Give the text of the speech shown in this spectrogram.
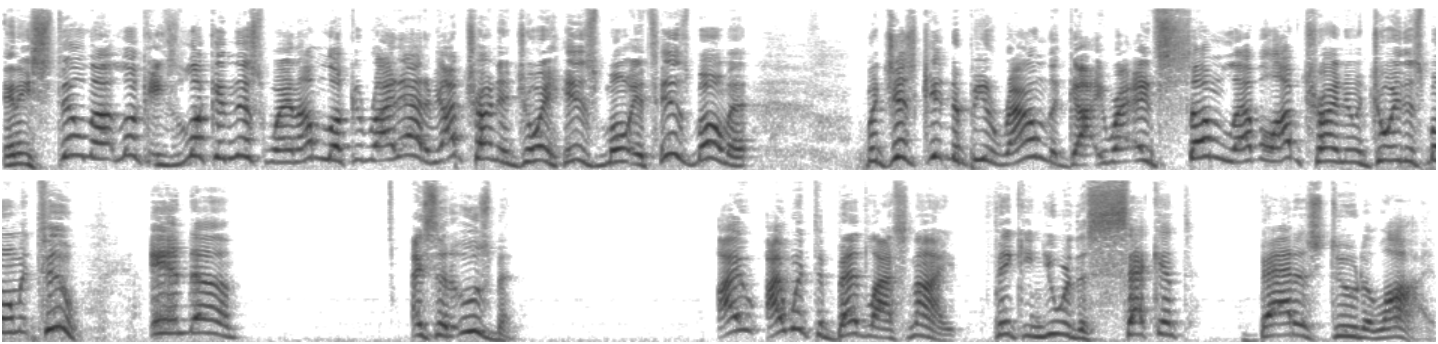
And he's still not looking. He's looking this way, and I'm looking right at him. I'm trying to enjoy his moment. It's his moment. But just getting to be around the guy, right? At some level, I'm trying to enjoy this moment too. And uh, I said, Usman, I, I went to bed last night thinking you were the second baddest dude alive.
